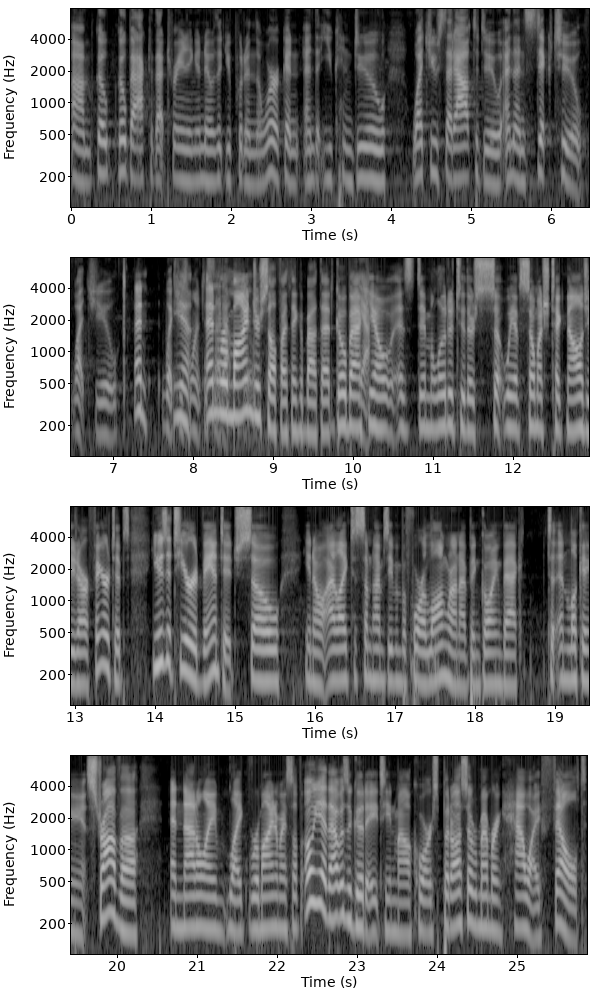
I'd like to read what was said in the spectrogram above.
Um, go go back to that training and know that you put in the work and, and that you can do what you set out to do and then stick to what you and what yeah, you want to say. and set remind do. yourself. I think about that. Go back. Yeah. You know, as Dim alluded to, there's so, we have so much technology at our fingertips. Use it to your advantage. So you know, I like to sometimes even before a long run, I've been going back to and looking at Strava. And not only like reminding myself, oh yeah, that was a good 18 mile course, but also remembering how I felt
